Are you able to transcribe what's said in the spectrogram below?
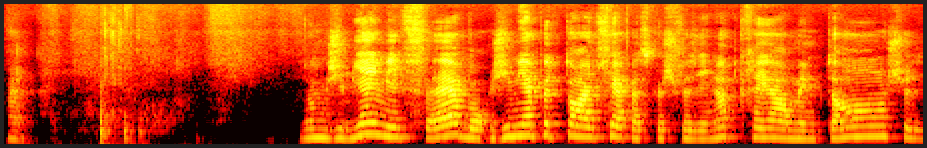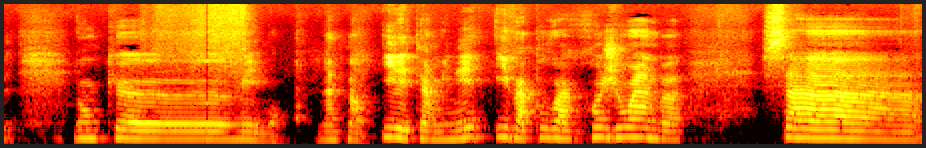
Voilà. Donc j'ai bien aimé le faire. Bon, j'ai mis un peu de temps à le faire parce que je faisais une autre créa en même temps. Donc, euh, mais bon, maintenant il est terminé. Il va pouvoir rejoindre sa,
